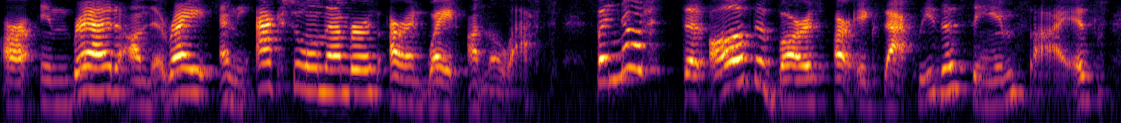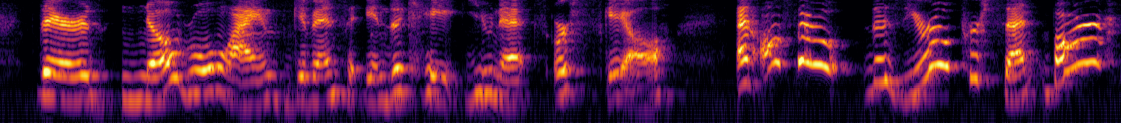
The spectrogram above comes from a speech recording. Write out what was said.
are in red on the right and the actual numbers are in white on the left. But note that all of the bars are exactly the same size. There's no rule lines given to indicate units or scale. And also the 0% bar,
